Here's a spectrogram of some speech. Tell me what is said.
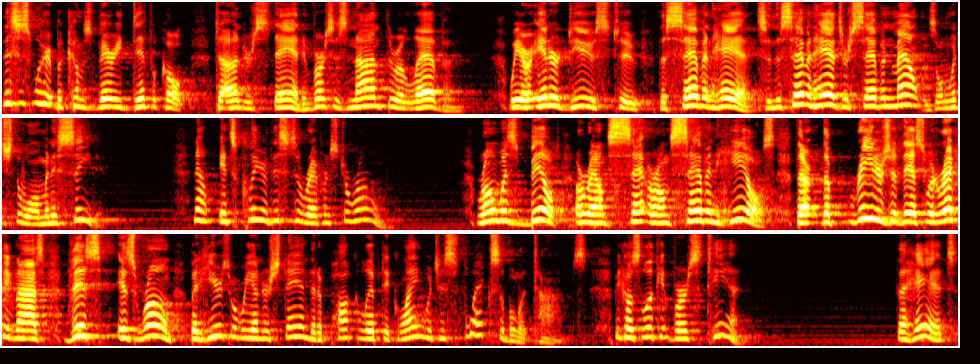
This is where it becomes very difficult to understand. In verses 9 through 11, we are introduced to the seven heads, and the seven heads are seven mountains on which the woman is seated. Now, it's clear this is a reference to Rome. Rome was built around, se- around seven hills. The, the readers of this would recognize this is Rome. But here's where we understand that apocalyptic language is flexible at times. Because look at verse 10. The heads,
